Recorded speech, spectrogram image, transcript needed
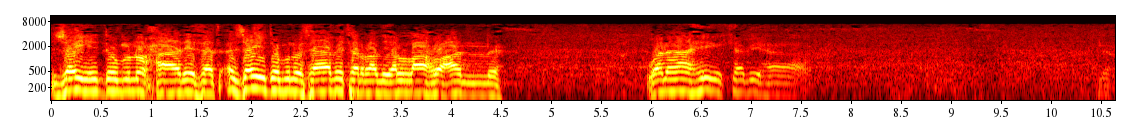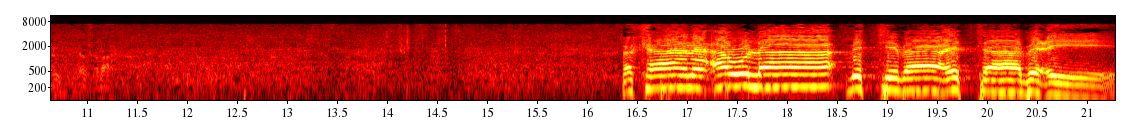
زيد بن حارثه زيد بن ثابت رضي الله عنه. وناهيك بها. فكان أولى باتباع التابعي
